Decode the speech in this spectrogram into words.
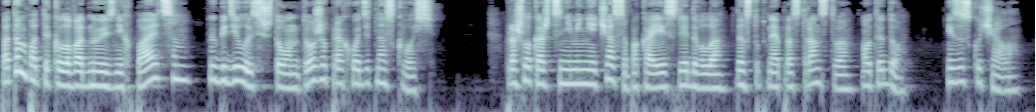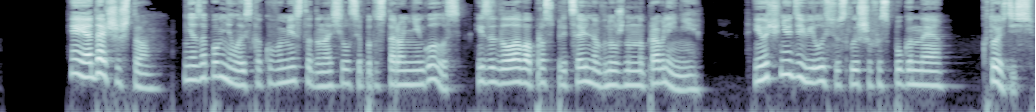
Потом потыкала в одну из них пальцем, убедилась, что он тоже проходит насквозь. Прошло, кажется, не менее часа, пока я исследовала доступное пространство от и до. И заскучала. «Эй, а дальше что?» Я запомнила, из какого места доносился потусторонний голос, и задала вопрос прицельно в нужном направлении. И очень удивилась, услышав испуганное «Кто здесь?».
